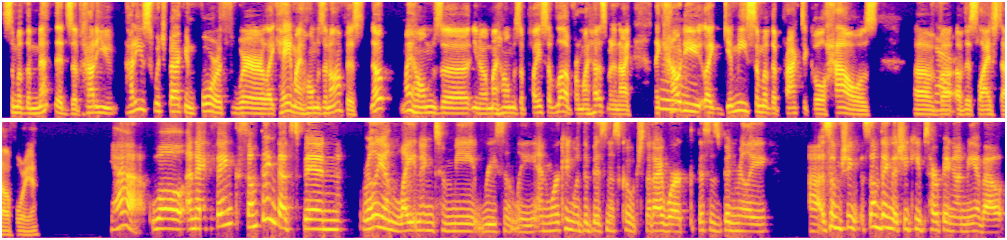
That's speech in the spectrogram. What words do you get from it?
some of the methods of how do you how do you switch back and forth where like hey my home's an office nope my home's uh you know my home is a place of love for my husband and i like mm. how do you like give me some of the practical hows of yeah. uh, of this lifestyle for you yeah, well, and I think something that's been really enlightening to me recently, and working with the business coach that I work, this has been really uh, something something that she keeps harping on me about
